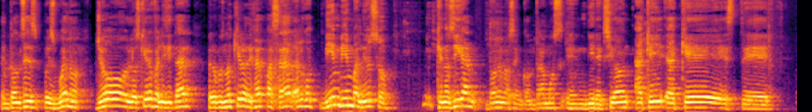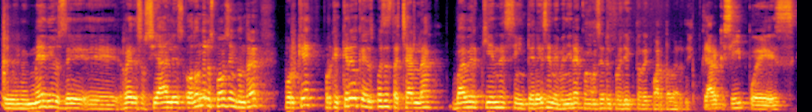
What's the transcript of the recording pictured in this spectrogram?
Entonces, pues bueno, yo los quiero felicitar, pero pues no quiero dejar pasar algo bien, bien valioso. Que nos digan dónde nos encontramos en dirección, a qué, a qué este, eh, medios de eh, redes sociales o dónde los podemos encontrar ¿Por qué? Porque creo que después de esta charla va a haber quienes se interesen en venir a conocer el proyecto de Cuarto Verde. Claro que sí, pues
